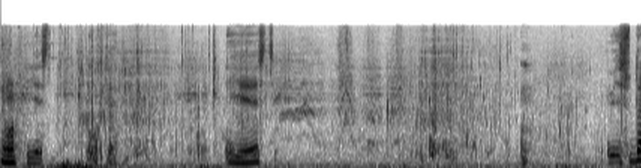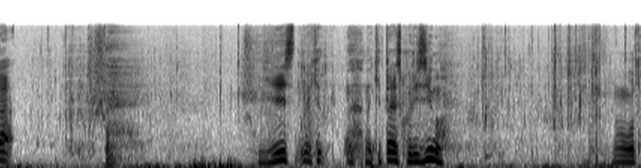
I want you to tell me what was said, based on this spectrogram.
О, есть. Ух ты. Есть. Иди сюда. Есть на, ки- на китайскую резину. Ну вот,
